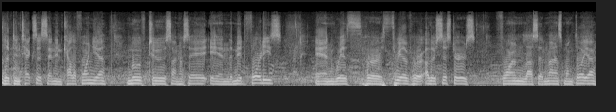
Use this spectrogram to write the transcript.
lived in Texas and in California, moved to San Jose in the mid 40s, and with her three of her other sisters, formed Las Hermanas Montoya.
